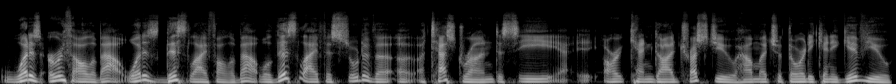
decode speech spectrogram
what is earth all about? What is this life all about? Well, this life is sort of a, a, test run to see are, can God trust you? How much authority can He give you?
